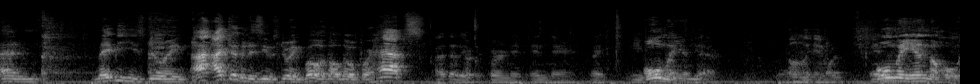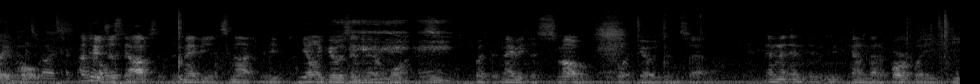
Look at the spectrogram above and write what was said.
and maybe he's doing. I, I took it as he was doing both, although perhaps I thought he burned it in there, like only in there, Only inward. in- only in the holy of holies. I think it's just the opposite. That maybe it's not. He, he only goes in there once, but that maybe the smoke is what goes inside. And, then- and kind of metaphorically, he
